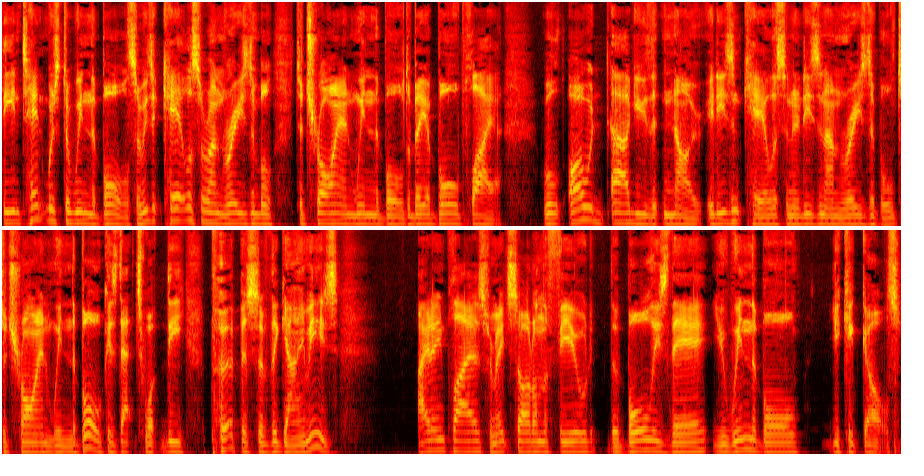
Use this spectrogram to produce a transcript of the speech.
the intent was to win the ball. So is it careless or unreasonable to try and win the ball, to be a ball player? Well, I would argue that no, it isn't careless and it isn't unreasonable to try and win the ball because that's what the purpose of the game is. 18 players from each side on the field, the ball is there, you win the ball, you kick goals.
